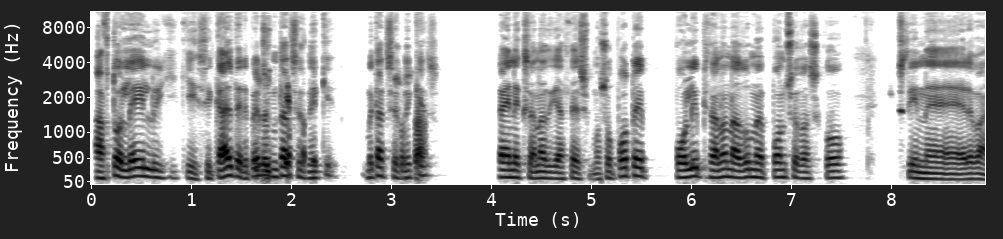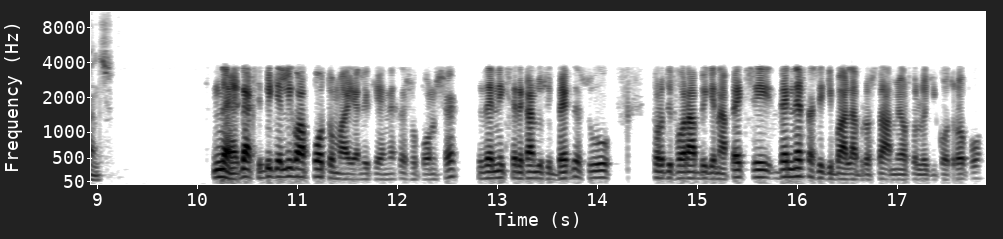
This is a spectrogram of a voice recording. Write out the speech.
Αυτό λέει η λογική. Στην καλύτερη περίπτωση, μετά τις εθνικές μετά τις εθνικές, θα είναι ξανά διαθέσιμος. Οπότε, πολύ πιθανό να δούμε πόνσο βασικό στην ε, ναι, εντάξει, μπήκε λίγο απότομα η αλήθεια είναι χθες ο Πόνσε. Δεν ήξερε καν τους συμπαίκτες του. Πρώτη φορά μπήκε να παίξει. Δεν έφτασε εκεί μπάλα μπροστά με ορθολογικό τρόπο.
